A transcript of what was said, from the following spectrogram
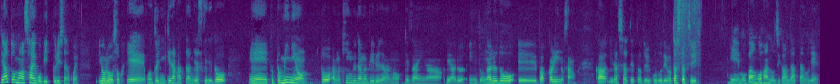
で、あと、まあ、最後びっくりしたのは、これ、夜遅くて、本当に行けなかったんですけれど、えっ、ー、と、ドミニオンと、あの、キングダムビルダーのデザイナーである、えー、ドナルド、えー、バッカリーノさんがいらっしゃってたということで、私たち、えー、もう晩ご飯の時間だったので、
